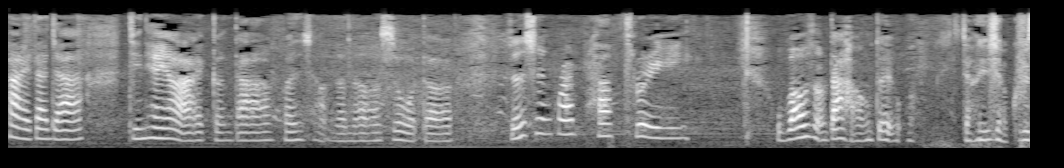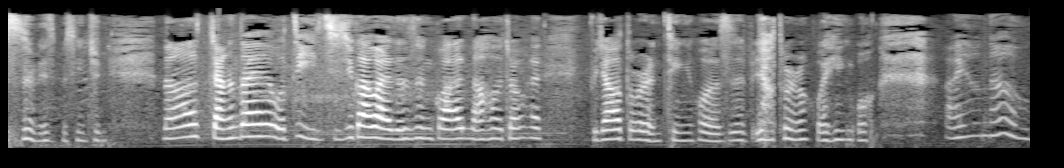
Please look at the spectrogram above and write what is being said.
嗨，大家，今天要来跟大家分享的呢是我的人生观 Part Three。我不知道为什么大家好像对我 讲一些小故事没什么兴趣，然后讲一堆我自己奇奇怪怪的人生观，然后就会比较多人听，或者是比较多人回应我。I don't know，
